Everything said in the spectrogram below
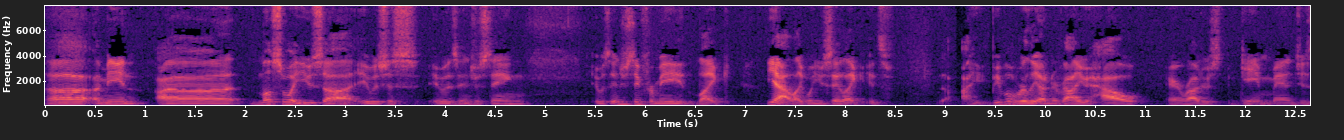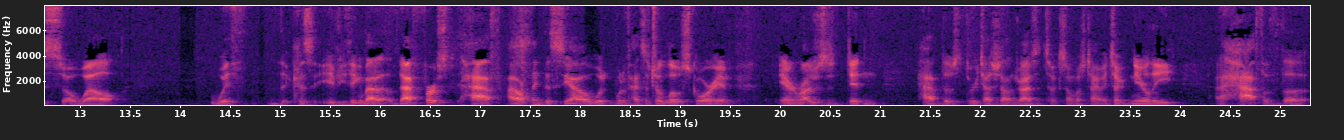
Uh, I mean, uh, most of what you saw, it was just, it was interesting. It was interesting for me, like, yeah, like what you say, like it's, I people really undervalue how Aaron Rodgers' game manages so well. With because if you think about it, that first half, I don't think the Seattle would would have had such a low score if Aaron Rodgers didn't have those three touchdown drives. It took so much time. It took nearly a half of the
